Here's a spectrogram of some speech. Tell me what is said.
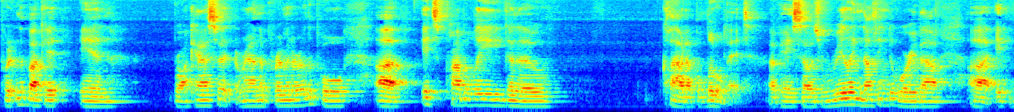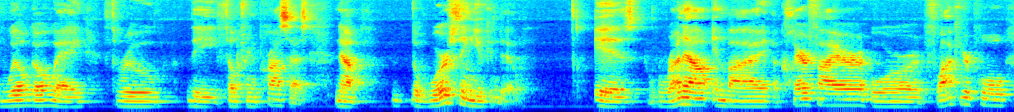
put it in the bucket and broadcast it around the perimeter of the pool, uh, it's probably going to cloud up a little bit. Okay, so it's really nothing to worry about. Uh, it will go away through the filtering process. Now, the worst thing you can do is run out and buy a clarifier or flock your pool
